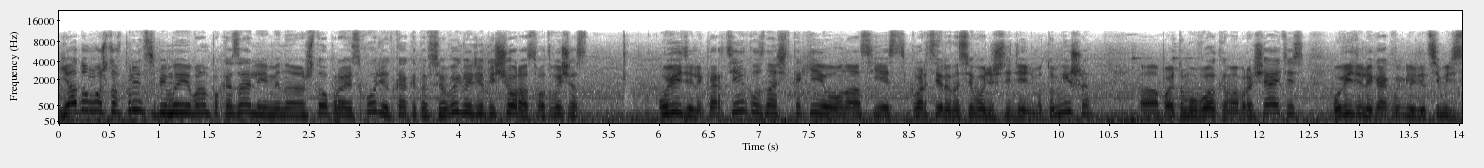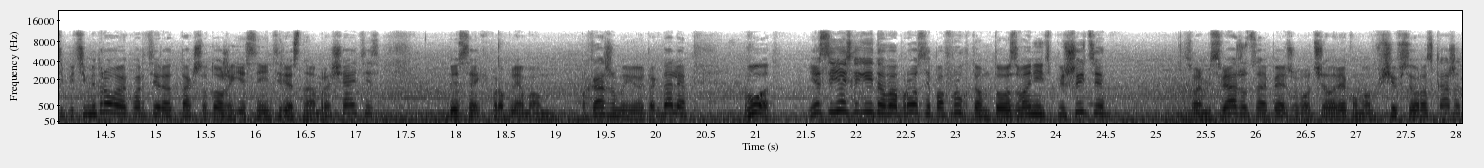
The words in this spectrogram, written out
Я думаю, что в принципе мы вам показали именно, что происходит, как это все выглядит. Еще раз, вот вы сейчас увидели картинку, значит, какие у нас есть квартиры на сегодняшний день вот у Миши. А, Поэтому welcome, обращайтесь. Увидели, как выглядит 75-метровая квартира, так что тоже, если интересно, обращайтесь. Без всяких проблем вам покажем ее и так далее. Вот. Если есть какие-то вопросы по фруктам, то звоните, пишите. С вами свяжутся, опять же, вот человек, он вообще все расскажет.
